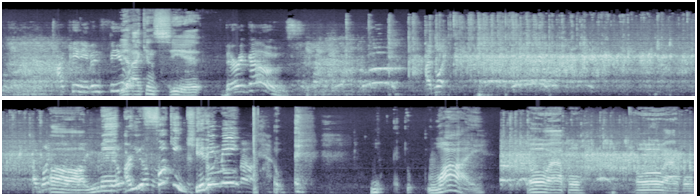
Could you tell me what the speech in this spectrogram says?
I can't even feel Yeah, it. I can see it. There it goes. I'd like. I'd like Aw, to invite man, Phil are you Schiller fucking kidding me? all about it. Why? Oh, Apple. Oh, Apple.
